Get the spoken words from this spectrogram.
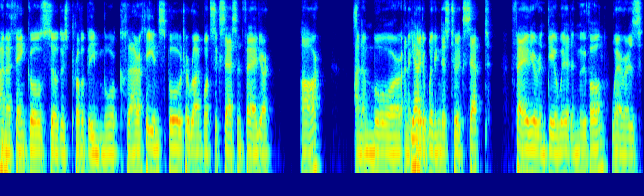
and Mm. i think also there's probably more clarity in sport around what success and failure are and a more and a Yeah. greater willingness to accept failure and deal with it and move on whereas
